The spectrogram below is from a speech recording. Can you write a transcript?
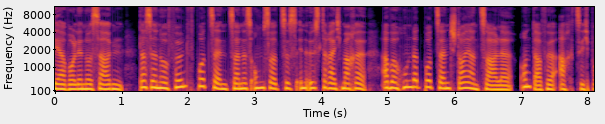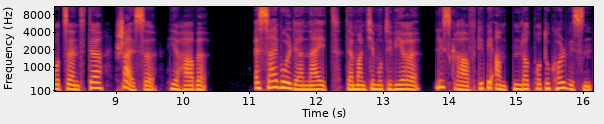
Der wolle nur sagen, dass er nur 5% seines Umsatzes in Österreich mache, aber 100% Steuern zahle und dafür 80% der Scheiße hier habe. Es sei wohl der Neid, der manche motiviere, ließ Graf die Beamten laut Protokoll wissen.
